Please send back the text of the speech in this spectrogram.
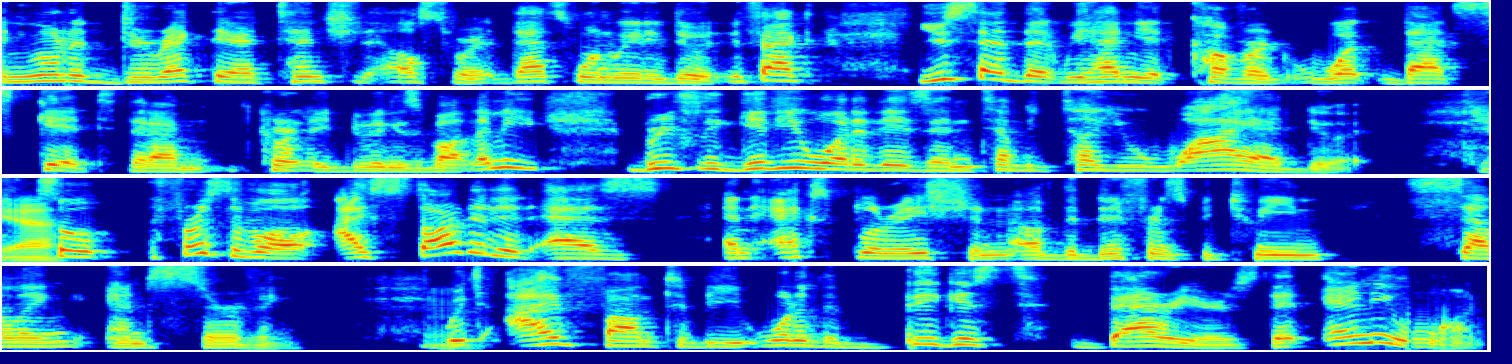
and you want to direct their attention elsewhere, that's one way to do it. In fact, you said that we hadn't yet covered what that skit that I'm currently doing is about. Let me briefly give you what it is and tell me tell you why I do it. Yeah. So, first of all, I started it as an exploration of the difference between selling and serving, mm. which I've found to be one of the biggest barriers that anyone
